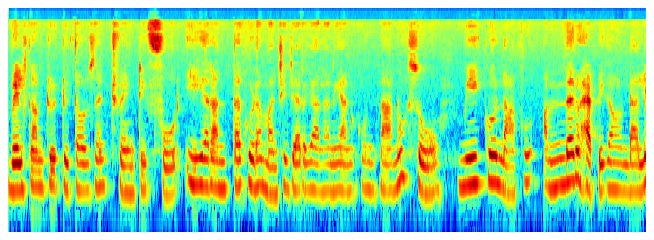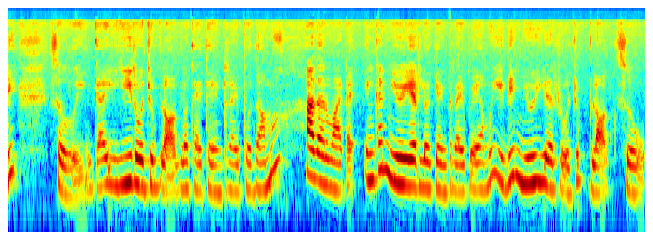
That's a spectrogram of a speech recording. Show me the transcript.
welcome to two thousand twenty four. Year అంతా కూడా మంచి జరగాలని అనుకుంటున్నాను. సో మీకు నాకు అందరూ హ్యాపీగా ఉండాలి. సో ఇంకా ఈరోజు బ్లాగ్లోకి అయితే ఎంటర్ అయిపోదాము. అదనమాట. ఇంకా న్యూ ఇయర్లోకి ఎంటర్ అయిపోయాము. ఇది న్యూ ఇయర్ రోజు బ్లాగ్. సో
